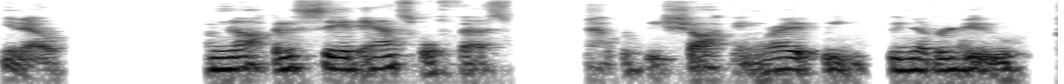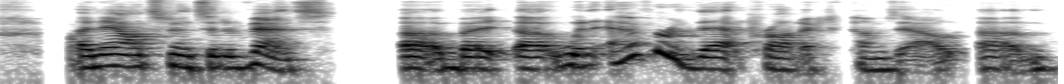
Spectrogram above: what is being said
you know I'm not going to say at Ansible Fest. that would be shocking, right? We we never do announcements at events. Uh, but uh, whenever that product comes out, um,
